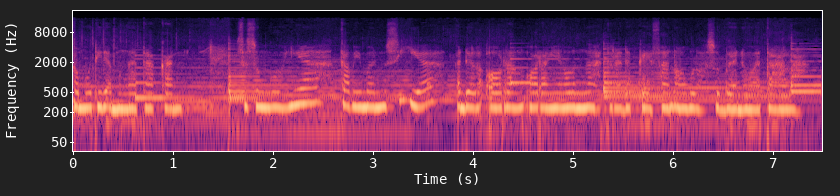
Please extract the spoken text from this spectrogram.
kamu tidak mengatakan Sesungguhnya kami manusia adalah orang-orang yang lengah terhadap keesaan Allah Subhanahu wa taala.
